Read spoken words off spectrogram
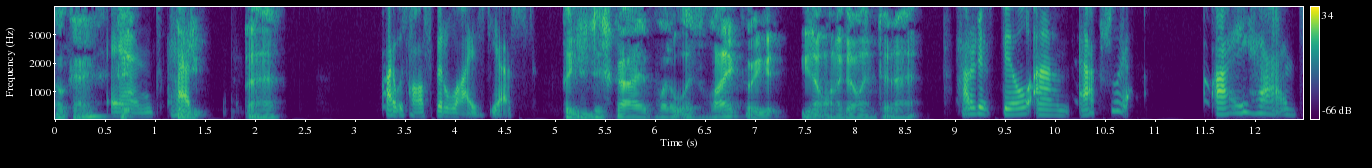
Okay. and Could had you, uh, I was hospitalized. Yes. could you describe what it was like, or you, you don't want to go into that? How did it feel? Um, actually, I had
